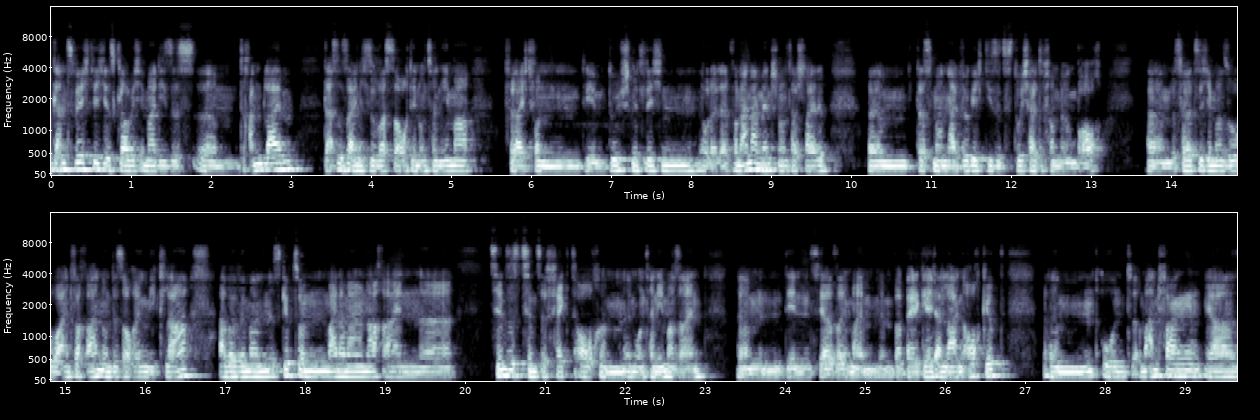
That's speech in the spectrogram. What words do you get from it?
ganz wichtig ist, glaube ich, immer dieses ähm, Dranbleiben. Das ist eigentlich so, was auch den Unternehmer vielleicht von dem durchschnittlichen oder von anderen Menschen unterscheidet, ähm, dass man halt wirklich dieses Durchhaltevermögen braucht. Ähm, das hört sich immer so einfach an und ist auch irgendwie klar. Aber wenn man, es gibt so ein, meiner Meinung nach einen äh, Zinseszinseffekt auch im, im Unternehmersein, ähm, den es ja, sag ich mal, im, im, bei Geldanlagen auch gibt. Und am Anfang, ja,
